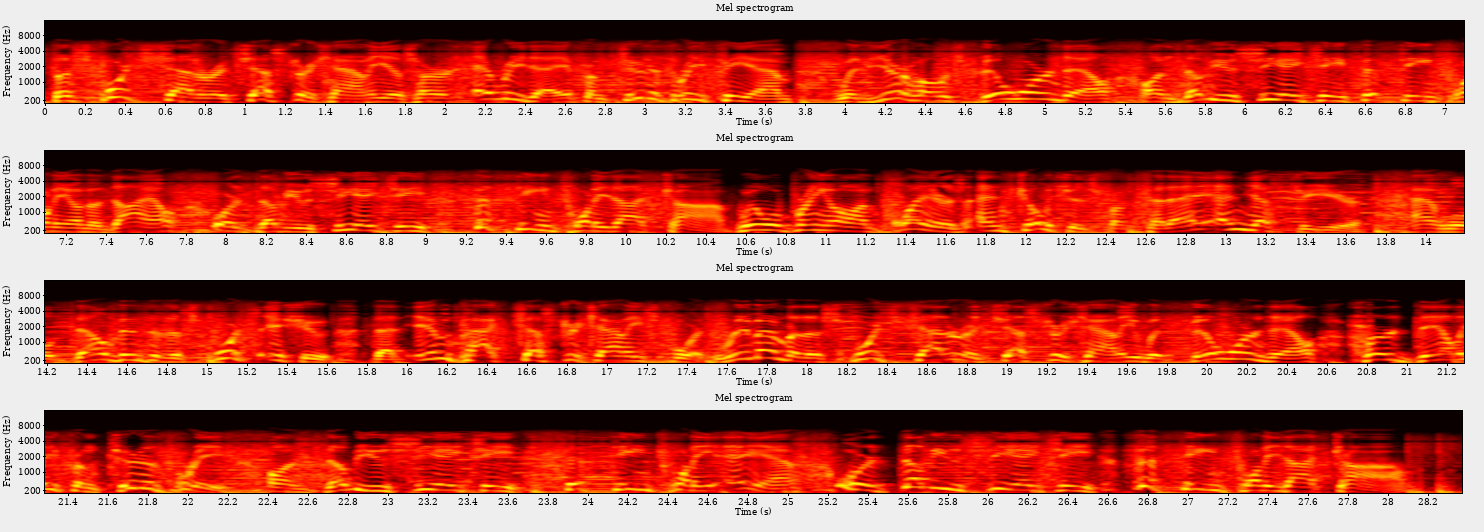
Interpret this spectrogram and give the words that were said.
The Sports Chatter at Chester County is heard every day from 2 to 3 p.m. with your host, Bill Warndell, on WCHE 1520 on the dial or WCHE1520.com. We will bring on players and coaches from today and yesteryear, and we'll delve into the sports issue that impact Chester County sports. Remember the Sports Chatter at Chester County with Bill Warndell, heard daily from 2 to 3 on WCHE 1520 AM or WCHE1520.com.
